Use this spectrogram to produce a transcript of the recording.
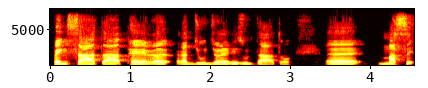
pensata per raggiungere il risultato, eh, ma, se,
